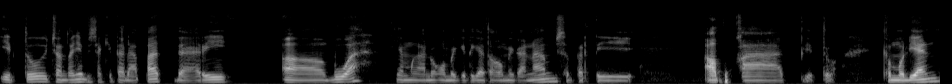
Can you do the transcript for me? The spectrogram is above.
itu contohnya bisa kita dapat dari uh, buah yang mengandung omega 3 atau omega 6 seperti alpukat gitu. Kemudian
